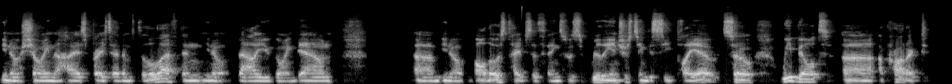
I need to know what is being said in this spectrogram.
You know, showing the highest price items to the left and you know value going down. Um, you know, all those types of things was really interesting to see play out. So we built uh, a product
